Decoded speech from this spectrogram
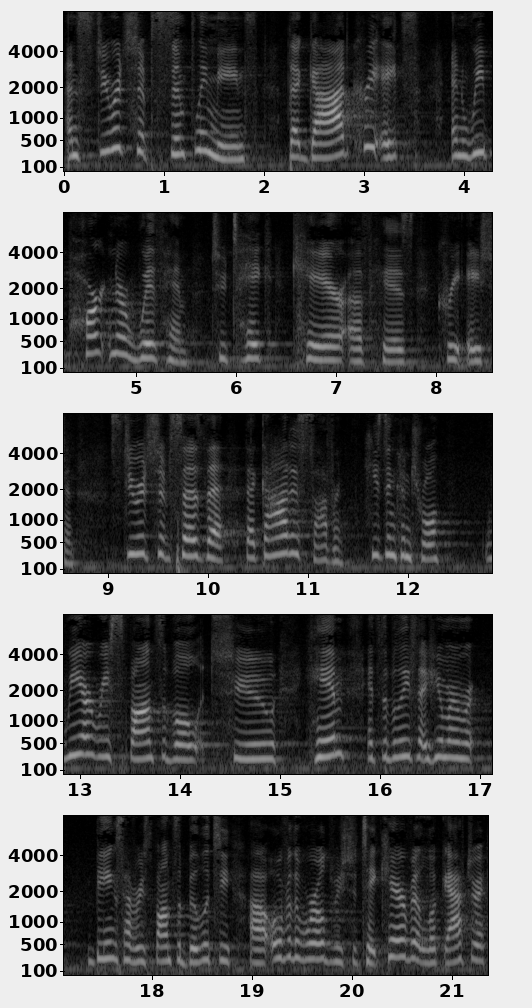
And stewardship simply means that God creates and we partner with Him to take care of His creation. Stewardship says that, that God is sovereign, He's in control. We are responsible to Him. It's the belief that human beings have responsibility uh, over the world. We should take care of it, look after it.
